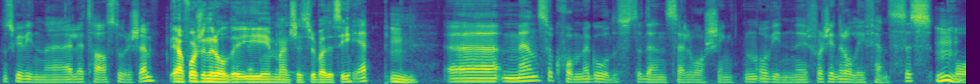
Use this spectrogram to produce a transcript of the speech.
som skulle vinne eller ta store skjem. Ja, for sin rolle i Manchester by the Sea. Yep. Mm. Uh, men så kommer godeste Denzel Washington og vinner for sin rolle i Fences Mm. på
